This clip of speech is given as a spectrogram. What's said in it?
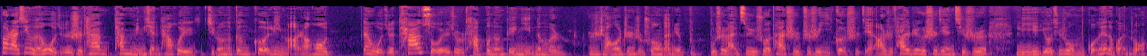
爆炸新闻，我觉得是他他明显他会集中的更个例嘛，然后。但我觉得他所谓就是他不能给你那么日常和真实触动感觉，不不是来自于说他是只是一个事件，而是他的这个事件其实离尤其是我们国内的观众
